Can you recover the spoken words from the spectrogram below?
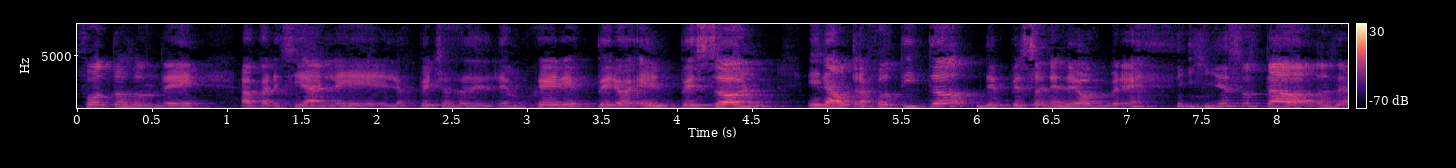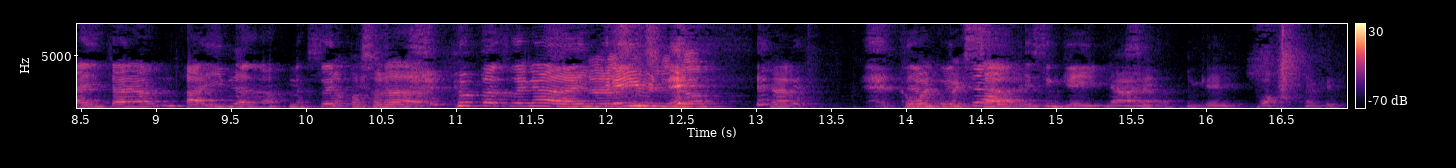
fotos donde aparecían eh, los pechos de, de mujeres, pero el pezón era otra fotito de pezones de hombre. Y eso estaba, o sea, Instagram, ahí no, no, no sé. No pasó nada. No pasó nada, increíble. Claro. Es ¿Se como el pezón. Es increíble. No, Sí. no, increíble. Buah, en fin.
